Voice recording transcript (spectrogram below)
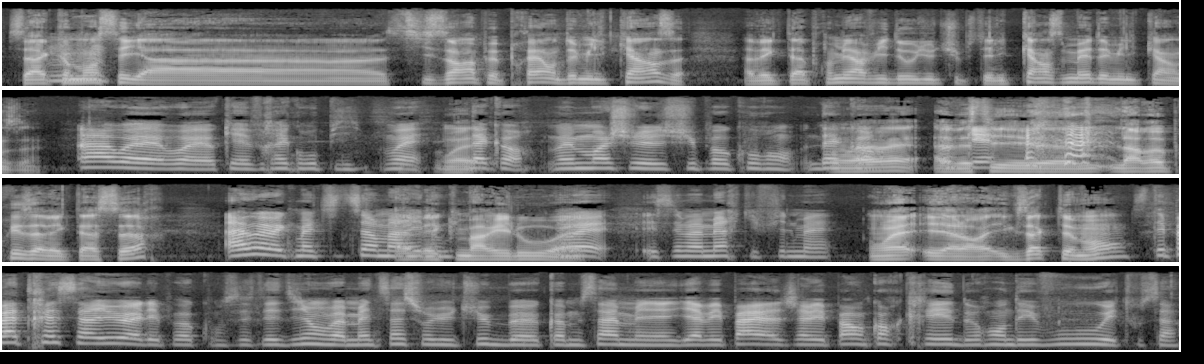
Ça a Mhm. commencé il y a 6 ans à peu près, en 2015, avec ta première vidéo YouTube. C'était le 15 mai 2015. Ah ouais, ouais, ok, vrai groupie. Ouais, Ouais. d'accord. Même moi, je, je suis pas au courant. D'accord. Ouais, ok. c'est, euh, la reprise avec ta sœur, Ah ouais, avec ma petite sœur Marie. avec Marilou. ouais. Ouais. et c'est ma mère qui filmait. ouais, et alors exactement. C'était pas très sérieux à l'époque. On s'était dit, on va mettre ça sur YouTube euh, comme ça, mais il y avait pas, j'avais pas encore créé de rendez-vous et tout ça.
